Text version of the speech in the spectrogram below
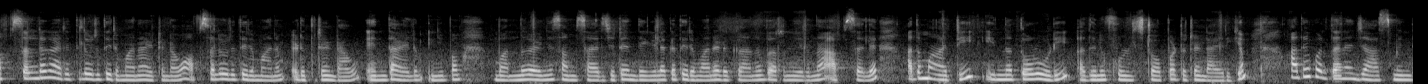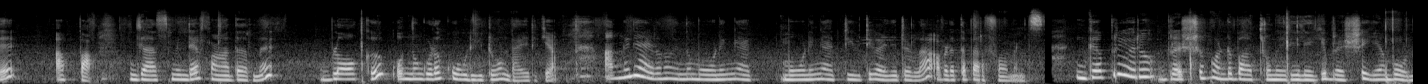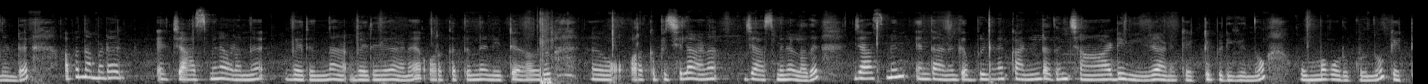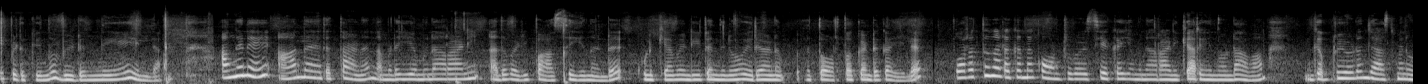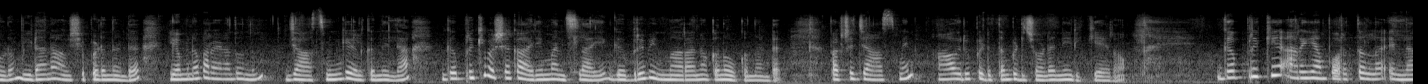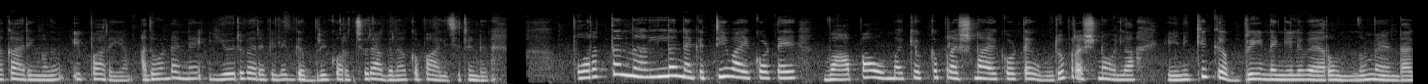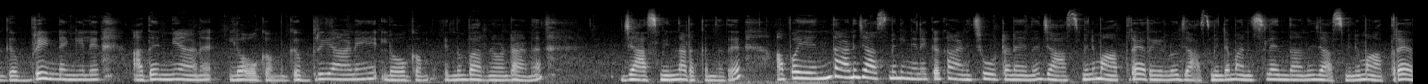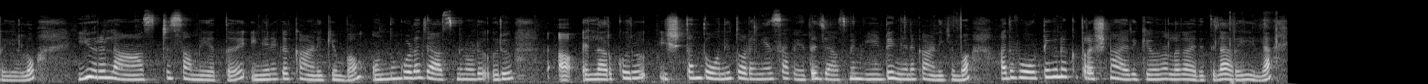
അഫ്സലിന്റെ കാര്യത്തിൽ ഒരു തീരുമാനമായിട്ടുണ്ടാവും. അഫ്സൽ ഒരു തീരുമാനം എടുത്തിട്ടുണ്ടാവും. എന്തായാലും ഇനിയിപ്പം വന്നു കഴിഞ്ഞ് സംസാരിച്ചിട്ട് എന്തെങ്കിലുമൊക്കെ തീരുമാനം എടുക്കാമെന്ന് പറഞ്ഞിരുന്ന അഫ്സൽ അത് മാറ്റി ഇന്നത്തോടുകൂടി അതിന് ഫുൾ സ്റ്റോപ്പ് ഇട്ടിട്ടുണ്ടായിരിക്കും. അതേപോലെ തന്നെ ജാസ്മിന്റെ അപ്പ ജാസ്മിന്റെ ഫാദറിന് ബ്ലോക്ക് ഒന്നും കൂടെ കൂടിയിട്ടും ഉണ്ടായിരിക്കാം. അങ്ങനെയായിരുന്നു ഇന്ന് മോർണിംഗ് മോർണിംഗ് ആക്ടിവിറ്റി കഴിഞ്ഞിട്ടുള്ള അവിടുത്തെ പെർഫോമൻസ് ഗബ്രി ഒരു ബ്രഷും കൊണ്ട് ബാത്റൂം ഏരിയയിലേക്ക് ബ്രഷ് ചെയ്യാൻ പോകുന്നുണ്ട്. അപ്പം നമ്മുടെ ജാസ്മിൻ അവിടെ നിന്ന് വരുന്ന വരികയാണ്. ഉറക്കത്തിൽ നിന്ന് എണീറ്റ് ആ ഒരു ഉറക്കപ്പിച്ചിലാണ് ജാസ്മിൻ ഉള്ളത് ജാസ്മിൻ എന്താണ് ഗബ്രീനെ കണ്ടതും ചാടി വീഴാണ് കെട്ടിപ്പിടിക്കുന്നു ഉമ്മ കൊടുക്കുന്നു കെട്ടിപ്പിടിക്കുന്നു വിടുന്നേ ഇല്ല അങ്ങനെ ആ നേരത്താണ് നമ്മുടെ യമുന റാണി അതുവഴി പാസ് ചെയ്യുന്നുണ്ട്. കുളിക്കാൻ വേണ്ടിയിട്ട് എന്തിനോ വരികയാണ് തോർത്തൊക്കെ ഉണ്ട് കയ്യിൽ പുറത്ത് നടക്കുന്ന കോൺട്രവേഴ്സിയൊക്കെ യമുന റാണിക്ക് അറിയുന്നുണ്ടാവാം. ഗബ്രിയോടും ജാസ്മിനോടും വിടാൻ ആവശ്യപ്പെടുന്നുണ്ട്. യമുന പറയണതൊന്നും ജാസ്മിൻ കേൾക്കുന്നില്ല. ഗബ്രിക്ക് പക്ഷേ കാര്യം മനസ്സിലായി. ഗബ്രി പിന്മാറാനൊക്കെ നോക്കുന്നുണ്ട്. പക്ഷെ ജാസ്മിൻ ആ ഒരു പിടുത്തം പിടിച്ചുകൊണ്ട് തന്നെ ഇരിക്കുകയായിരുന്നു. ഗബ്രിക്ക് അറിയാം പുറത്തുള്ള എല്ലാ കാര്യങ്ങളും ഇപ്പം അറിയാം. അതുകൊണ്ട് തന്നെ ഈ ഒരു വരവിൽ ഗബ്രി കുറച്ചൊരു അകലമൊക്കെ പാലിച്ചിട്ടുണ്ട്. പുറത്ത് നല്ല നെഗറ്റീവ് ആയിക്കോട്ടെ വാപ്പ ഉമ്മയ്ക്കൊക്കെ പ്രശ്നമായിക്കോട്ടെ ഒരു പ്രശ്നവുമില്ല. എനിക്ക് ഗബ്രി ഉണ്ടെങ്കിൽ വേറെ ഒന്നും വേണ്ട. ഗബ്രി ഉണ്ടെങ്കിൽ അതന്നെയാണ് ലോകം. ഗബ്രിയാണേ ലോകം എന്നും പറഞ്ഞുകൊണ്ടാണ് ജാസ്മിൻ നടക്കുന്നത്. അപ്പോൾ എന്താണ് ജാസ്മിൻ ഇങ്ങനെയൊക്കെ കാണിച്ചു കൂട്ടണതെന്ന് ജാസ്മിന് മാത്രമേ അറിയുള്ളൂ. ജാസ്മിന്റെ മനസ്സിൽ എന്താണെന്ന് ജാസ്മിന് മാത്രമേ അറിയുള്ളൂ. ഈ ഒരു ലാസ്റ്റ് സമയത്ത് ഇങ്ങനെയൊക്കെ കാണിക്കുമ്പം ഒന്നും കൂടെ ജാസ്മിനോട് ഒരു എല്ലാവർക്കും ഒരു ഇഷ്ടം തോന്നി തുടങ്ങിയ സമയത്ത് ജാസ്മിൻ വീണ്ടും ഇങ്ങനെ കാണിക്കുമ്പോൾ അത് വോട്ടിങ്ങിനൊക്കെ പ്രശ്നമായിരിക്കുമോ എന്നുള്ള കാര്യത്തിൽ അറിയില്ല.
